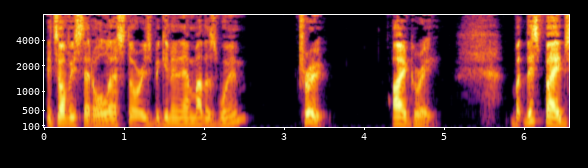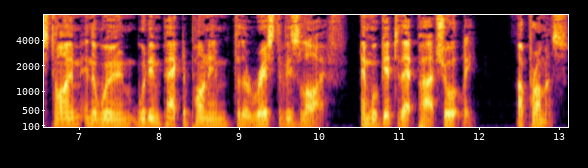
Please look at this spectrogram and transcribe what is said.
It's obvious that all our stories begin in our mother's womb? True. I agree. But this babe's time in the womb would impact upon him for the rest of his life. And we'll get to that part shortly. I promise.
